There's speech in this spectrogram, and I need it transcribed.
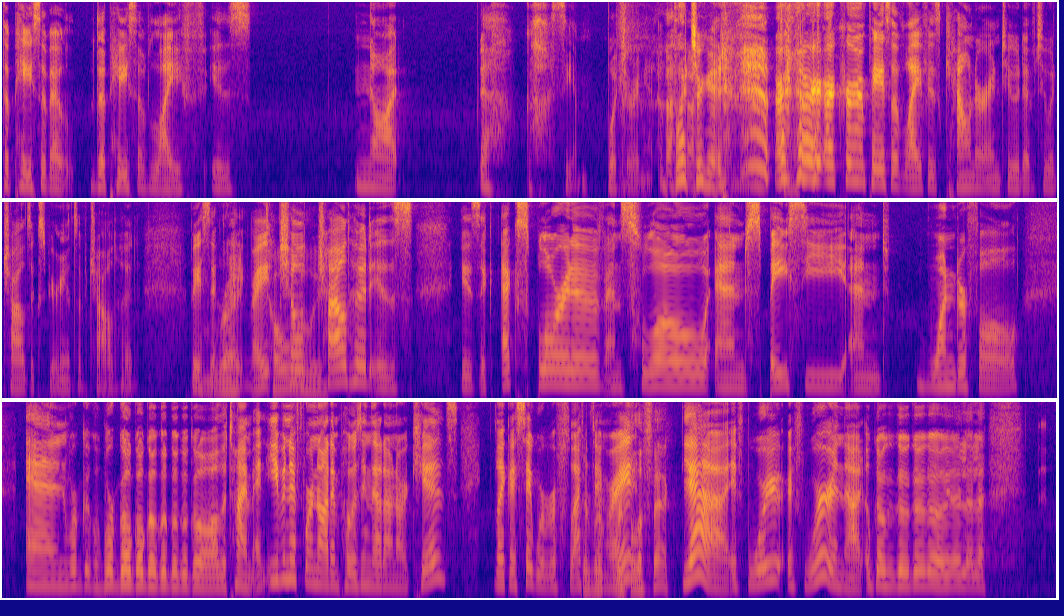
the pace of out, the pace of life is not. Oh, God, see, I'm butchering it. I'm butchering it. Our, our, our current pace of life is counterintuitive to a child's experience of childhood, basically, Right, right? Totally. childhood is is explorative and slow and spacey and wonderful and we're go, we're go go go go go go go all the time. And even if we're not imposing that on our kids, like I say, we're the reflecting, ri- right? ripple effect Yeah, if we're if we're in that oh, go go go go go, la, la,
